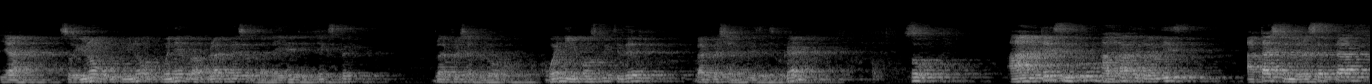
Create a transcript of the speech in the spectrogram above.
Yeah. So you know, you know, whenever blood vessels are dilated, expect blood pressure to lower. When you constrict them, blood pressure increases. Okay? So, and angiotensin 2 has acted on this, attached on the receptor.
